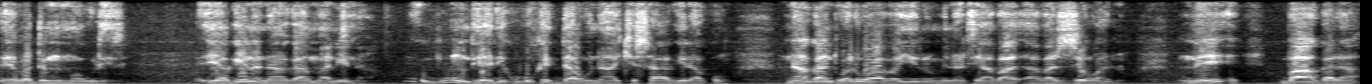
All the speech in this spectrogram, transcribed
eyabadde mu mawulire. Yagenda n'agamba nti gundi yali ku bukedde awo n'akisaagirako. N'agamba nti waliwo abayiluminati aba- abazze wano naye baagala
